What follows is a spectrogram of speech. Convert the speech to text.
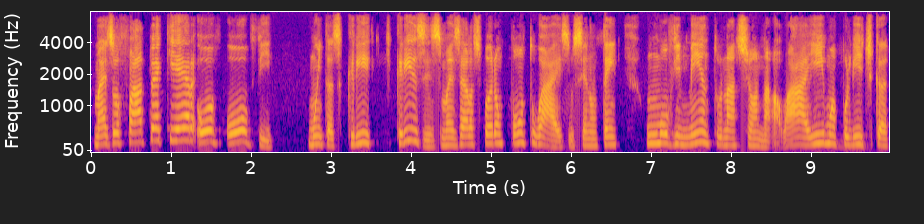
Mas o fato é que era, houve muitas cri crises, mas elas foram pontuais. Você não tem um movimento nacional. Há aí uma política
